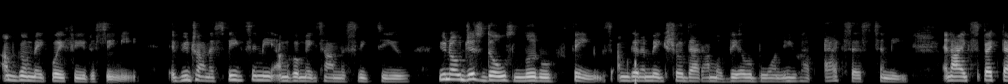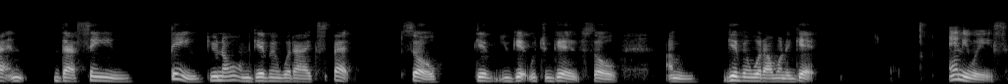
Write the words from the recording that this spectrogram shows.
I'm going to make way for you to see me. If you're trying to speak to me, I'm going to make time to speak to you you know, just those little things. I'm going to make sure that I'm available and you have access to me. And I expect that in that same thing, you know, I'm giving what I expect. So, give you get what you give. So, I'm giving what I want to get. Anyways,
